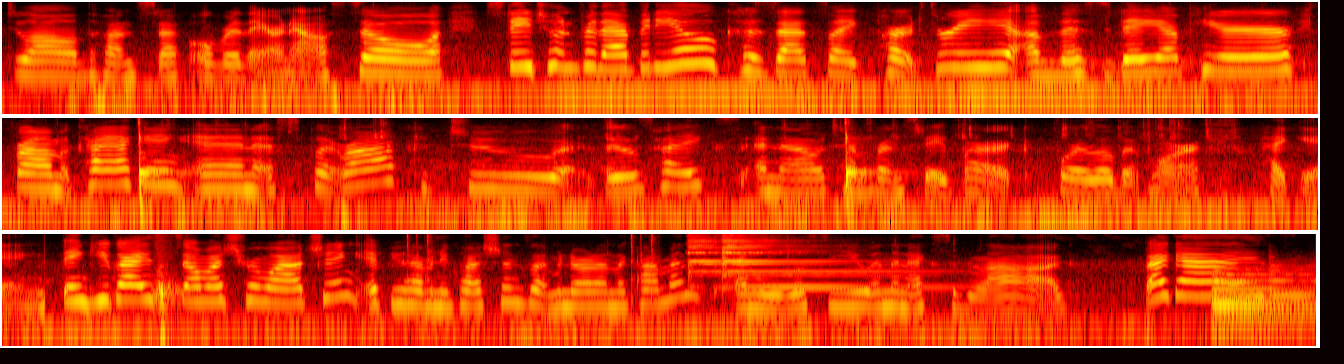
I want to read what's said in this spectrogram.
do all the fun stuff over there now. So stay tuned for that video because that's like part three of this day up here from kayaking in Split Rock to those hikes and now Temperance State Park for a little bit more hiking. Thank you guys so much for watching. If you have any questions, let me know down in the comments and we will see you in the next vlog. Bye guys!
